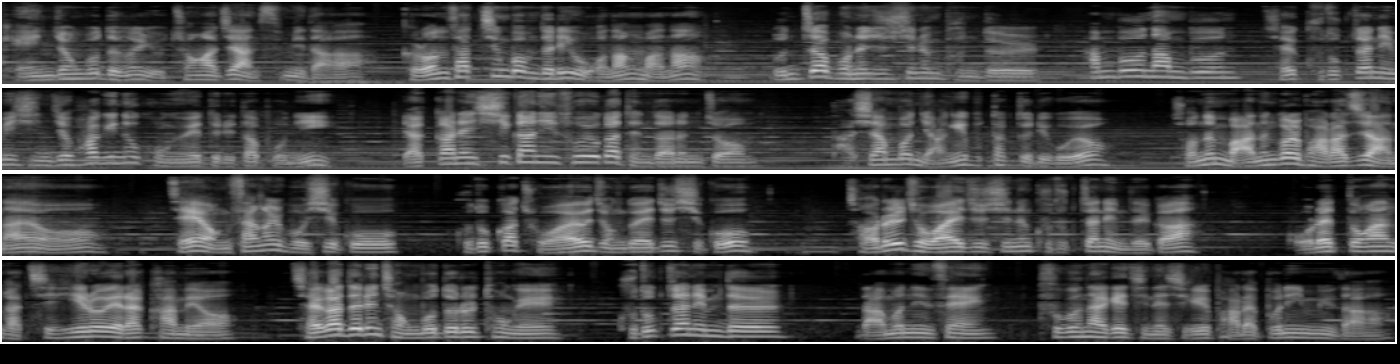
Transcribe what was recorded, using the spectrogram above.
개인정보 등을 요청하지 않습니다. 그런 사칭범들이 워낙 많아 문자 보내주시는 분들 한 분 한 분 제 구독자님이신지 확인 후 공유해드리다 보니 약간의 시간이 소요가 된다는 점 다시 한번 양해 부탁드리고요. 저는 많은 걸 바라지 않아요. 제 영상을 보시고 구독과 좋아요 정도 해주시고 저를 좋아해주시는 구독자님들과 오랫동안 같이 히로에락하며 제가 드린 정보들을 통해 구독자님들 남은 인생 푸근하게 지내시길 바랄 뿐입니다.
